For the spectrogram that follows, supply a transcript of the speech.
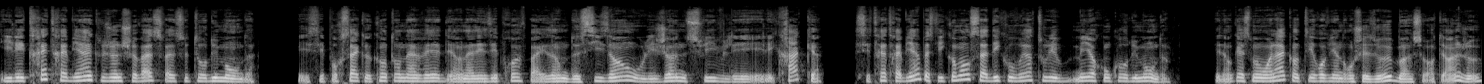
il est très très bien que le jeune cheval se fasse ce tour du monde. Et c'est pour ça que quand on avait on a des épreuves par exemple de 6 ans où les jeunes suivent les, les cracks, c'est très très bien parce qu'ils commencent à découvrir tous les meilleurs concours du monde. Et donc à ce moment-là, quand ils reviendront chez eux, ben leur terrain de jeu.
